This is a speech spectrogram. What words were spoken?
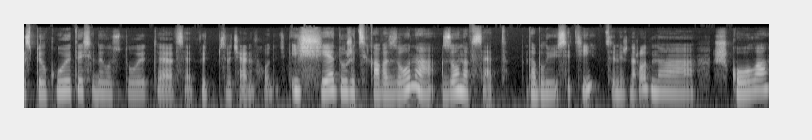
Спілкуєтеся, дегустуєте, все звичайно входить. І ще дуже цікава зона зона всет. WCT – це міжнародна школа,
